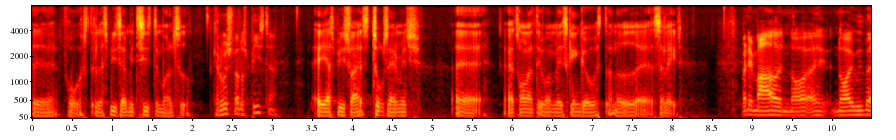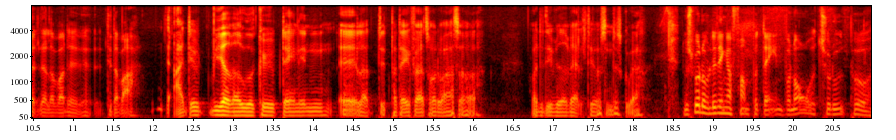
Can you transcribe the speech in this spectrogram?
øh, frokost, eller spiser jeg mit sidste måltid. Kan du huske, hvad du spiste der? Øh, jeg spiste faktisk to sandwich. Øh, jeg tror nok, det var med skinke og ost og noget øh, salat. Var det meget nøje, nøje udvalgt, eller var det det, der var? Nej, det, vi havde været ude og købe dagen inden, eller et par dage før, tror jeg det var, så var det det, vi havde valgt. Det var sådan, det skulle være. Nu spørger du lidt længere frem på dagen. Hvornår tog du ud på,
